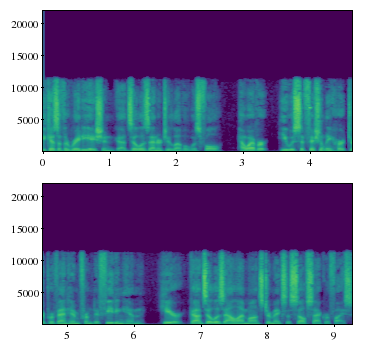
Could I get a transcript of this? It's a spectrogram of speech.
Because of the radiation, Godzilla's energy level was full. However, he was sufficiently hurt to prevent him from defeating him. Here, Godzilla's ally monster makes a self-sacrifice.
